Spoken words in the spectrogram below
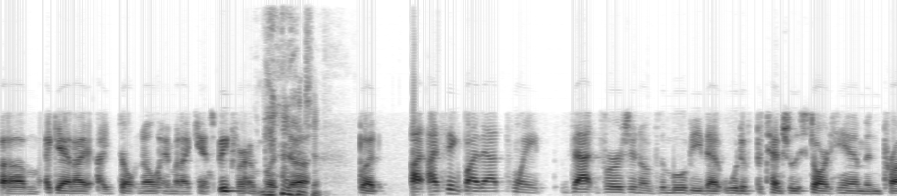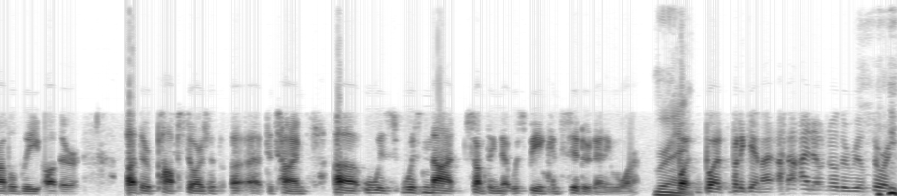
Um, again, I, I don't know him and I can't speak for him, but uh, but I, I think by that point, that version of the movie that would have potentially starred him and probably other other pop stars at, uh, at the time uh, was was not something that was being considered anymore. Right. But but but again, I I don't know the real story.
